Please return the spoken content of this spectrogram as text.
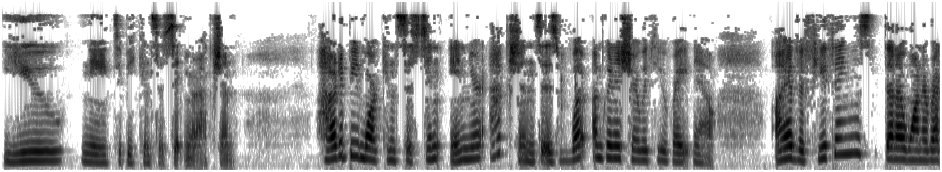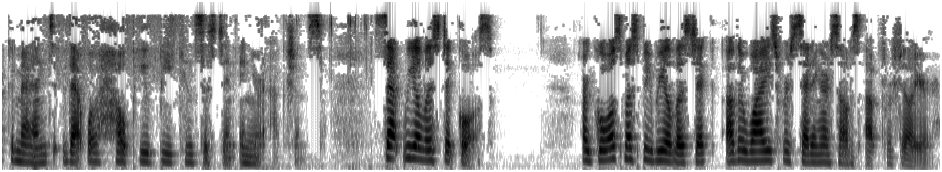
You need to be consistent in your action. How to be more consistent in your actions is what I'm going to share with you right now. I have a few things that I want to recommend that will help you be consistent in your actions. Set realistic goals. Our goals must be realistic, otherwise, we're setting ourselves up for failure.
